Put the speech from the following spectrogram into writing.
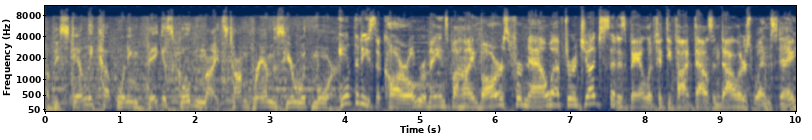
of the Stanley Cup winning Vegas Golden Knights. Tom Graham is here with more. Anthony Zaccaro remains behind bars for now after a judge set his bail at $55,000 Wednesday.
